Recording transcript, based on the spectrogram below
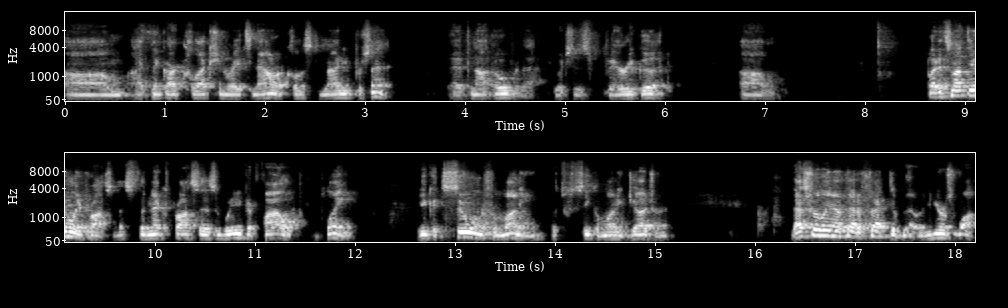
Um, I think our collection rates now are close to 90%, if not over that, which is very good. Um, but it's not the only process. The next process is where you could file a complaint. You could sue them for money, which seek a money judgment. That's really not that effective, though, and here's why.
